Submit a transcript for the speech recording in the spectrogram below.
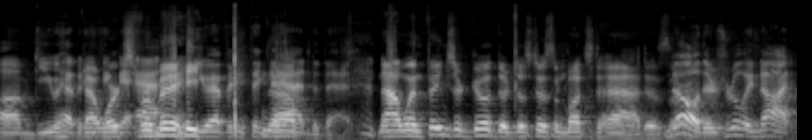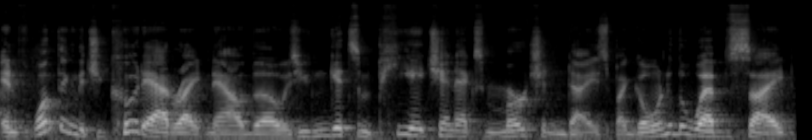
Um, do you have anything That works to for add? me. Do you have anything to add to that? Now, when things are good, there just isn't much to add, is there? No, there's really not. And one thing that you could add right now, though, is you can get some PHNX merchandise by going to the website.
